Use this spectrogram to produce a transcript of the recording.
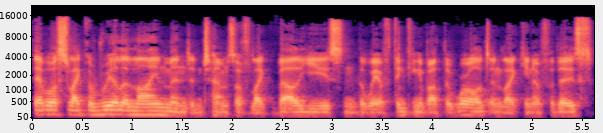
there was like a real alignment in terms of like values and the way of thinking about the world, and like you know, for those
